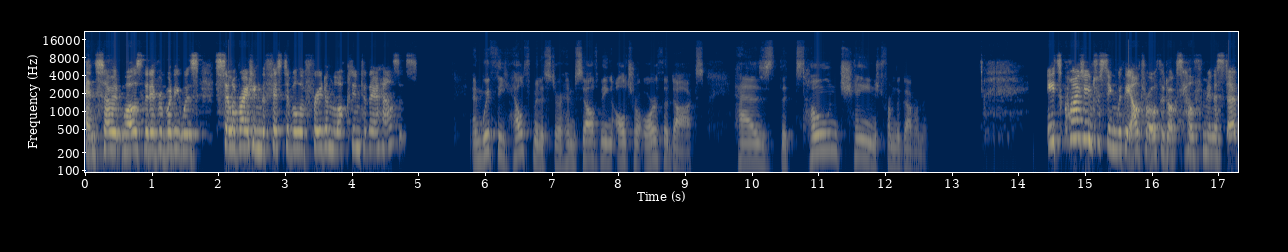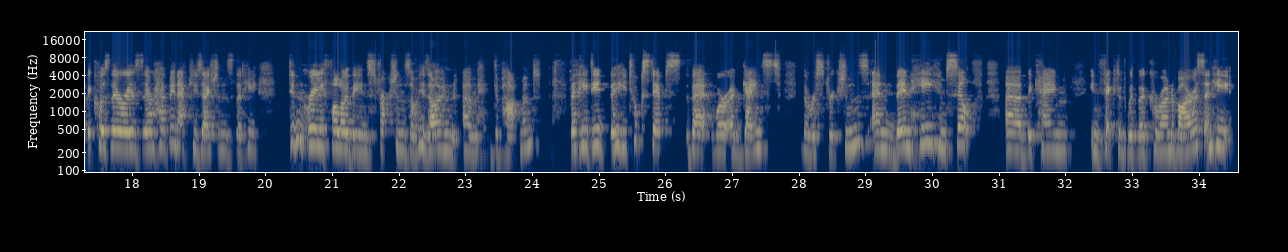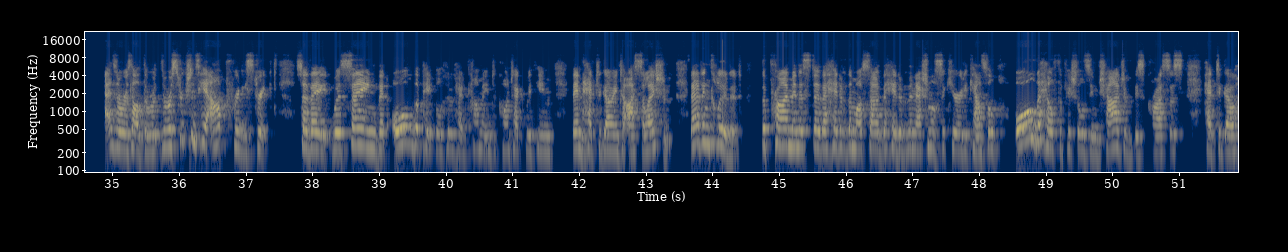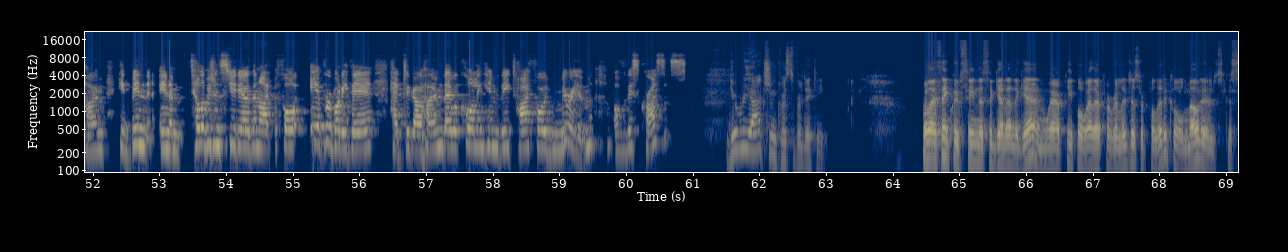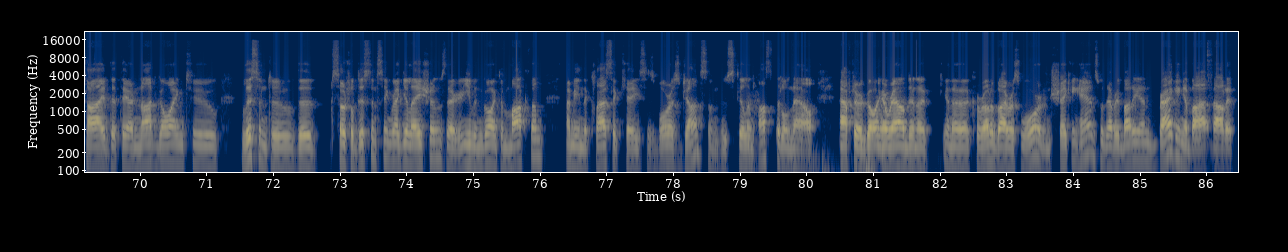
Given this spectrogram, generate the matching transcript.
and so it was that everybody was celebrating the Festival of Freedom locked into their houses. And with the health minister himself being ultra orthodox, has the tone changed from the government? It's quite interesting with the ultra orthodox health minister because there is there have been accusations that he didn't really follow the instructions of his own um, department that he did he took steps that were against the restrictions and then he himself uh, became infected with the coronavirus and he as a result the, the restrictions here are pretty strict. So they were saying that all the people who had come into contact with him then had to go into isolation. That included the Prime Minister, the head of the Mossad, the head of the National Security Council, all the health officials in charge of this crisis had to go home. He'd been in a television studio the night before. Everybody there had to go home. They were calling him the typhoid Miriam of this crisis. Your reaction, Christopher Dickey? Well, I think we've seen this again and again where people, whether for religious or political motives, decide that they're not going to listen to the social distancing regulations. They're even going to mock them. I mean, the classic case is Boris Johnson, who's still in mm-hmm. hospital now after going around in a in a coronavirus ward and shaking hands with everybody and bragging about, about it.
